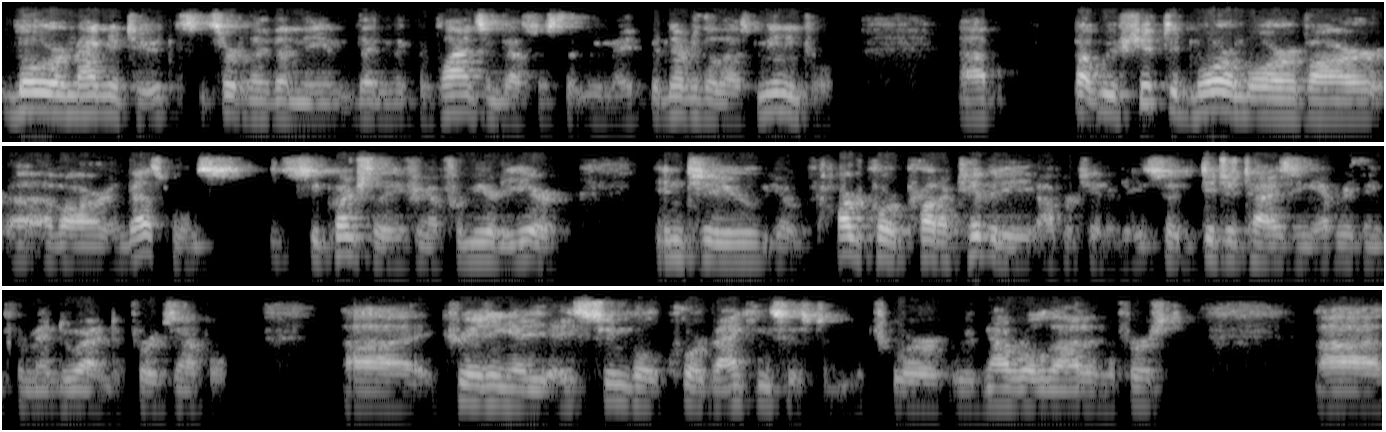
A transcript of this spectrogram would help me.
Lower magnitude, certainly than the than the compliance investments that we made, but nevertheless meaningful. Uh, but we've shifted more and more of our uh, of our investments sequentially you know, from year to year into you know, hardcore productivity opportunities. So digitizing everything from end to end. For example, uh, creating a a, single core banking system, which we've now rolled out in the first uh,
